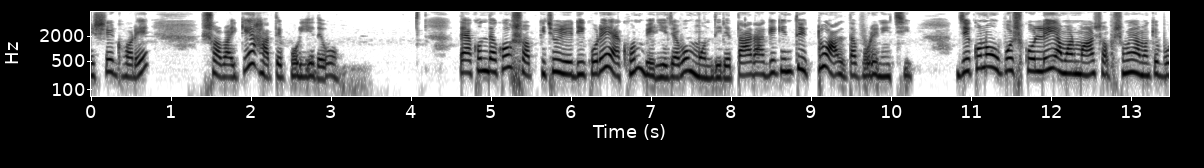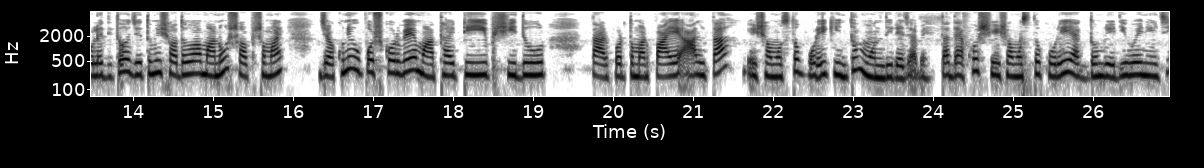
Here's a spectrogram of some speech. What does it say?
এসে ঘরে সবাইকে হাতে পরিয়ে দেব। তা এখন দেখো সব কিছু রেডি করে এখন বেরিয়ে যাব মন্দিরে। তার আগে কিন্তু একটু আলতা পরে নিচ্ছি। যে কোনো উপোস করলেই আমার মা সবসময় আমাকে বলে দিত যে, তুমি সধবা মানুষ সবসময় যখনই উপোস করবে, মাথায় টিপ, সিঁদুর তারপর তোমার পায়ে আলতা, এই সমস্ত পরেই কিন্তু মন্দিরে যাবে। তা দেখো, সেই সমস্ত করেই একদম রেডি হয়ে নিয়েছি।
